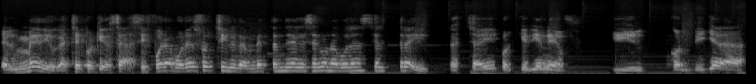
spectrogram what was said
el medio, ¿cachai? Porque, o sea, si fuera por eso, Chile también tendría que ser una potencia el trail, ¿cachai? Porque tiene y cordillera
